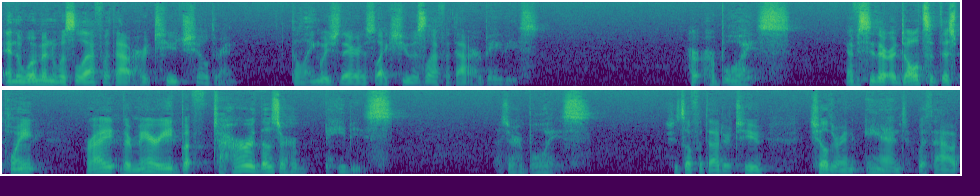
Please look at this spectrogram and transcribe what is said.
and the woman was left without her two children. The language there is like she was left without her babies, her, her boys. Obviously, they're adults at this point, right? They're married, but to her, those are her babies. Those are her boys. She's left without her two children and without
